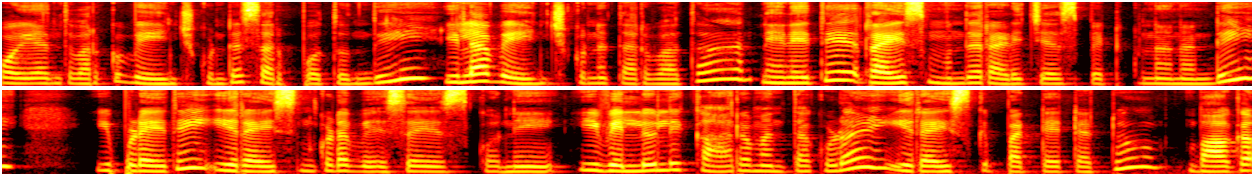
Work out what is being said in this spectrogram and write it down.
పోయేంత వరకు వేయించుకుంటే సరిపోతుంది. ఇలా వేయించుకున్న తర్వాత నేనైతే రైస్ ముందే రెడీ చేసి పెట్టుకున్నానండి. ఇప్పుడైతే ఈ రైస్ని కూడా వేసేసుకొని ఈ వెల్లుల్లి కారం అంతా కూడా ఈ రైస్కి పట్టేటట్టు బాగా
